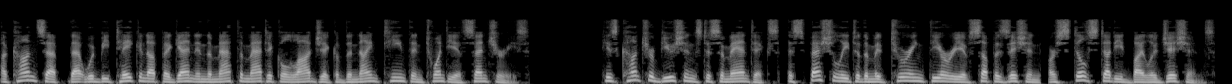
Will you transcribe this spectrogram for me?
a concept that would be taken up again in the mathematical logic of the 19th and 20th centuries. His contributions to semantics, especially to the maturing theory of supposition, are still studied by logicians.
